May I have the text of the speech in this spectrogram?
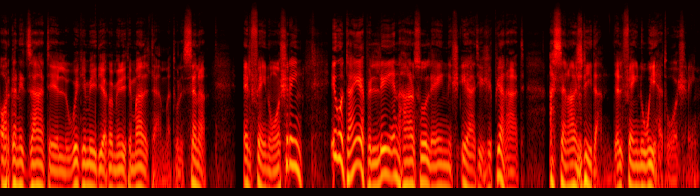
organizzat il-Wikimedia Community Malta matul is-sena 2020, ikun tajjeb li nħarsu lejn x'qiegħed jiġi pjanat għas-sena ġdida 2021.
